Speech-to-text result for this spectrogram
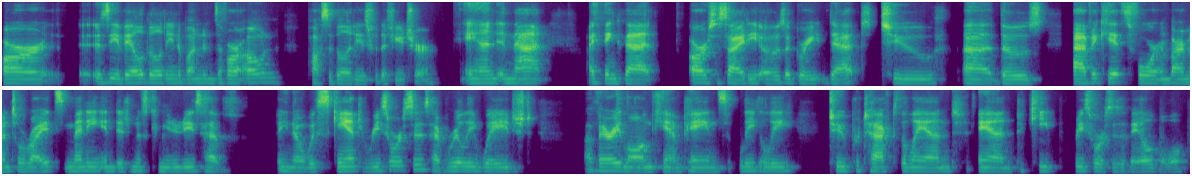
are is the availability and abundance of our own possibilities for the future. And in that i think that our society owes a great debt to uh, those advocates for environmental rights. Many indigenous communities have, you know, with scant resources, have really waged a very long campaigns legally to protect the land and to keep resources available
